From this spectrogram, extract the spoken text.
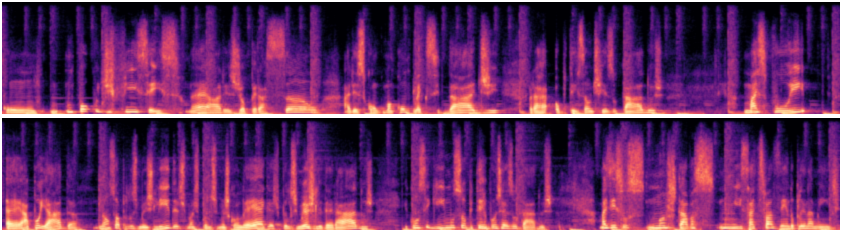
com um pouco difíceis, né? áreas de operação, áreas com alguma complexidade para obtenção de resultados, mas fui é, apoiada não só pelos meus líderes, mas pelos meus colegas, pelos meus liderados, e conseguimos obter bons resultados. Mas isso não estava me satisfazendo plenamente.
